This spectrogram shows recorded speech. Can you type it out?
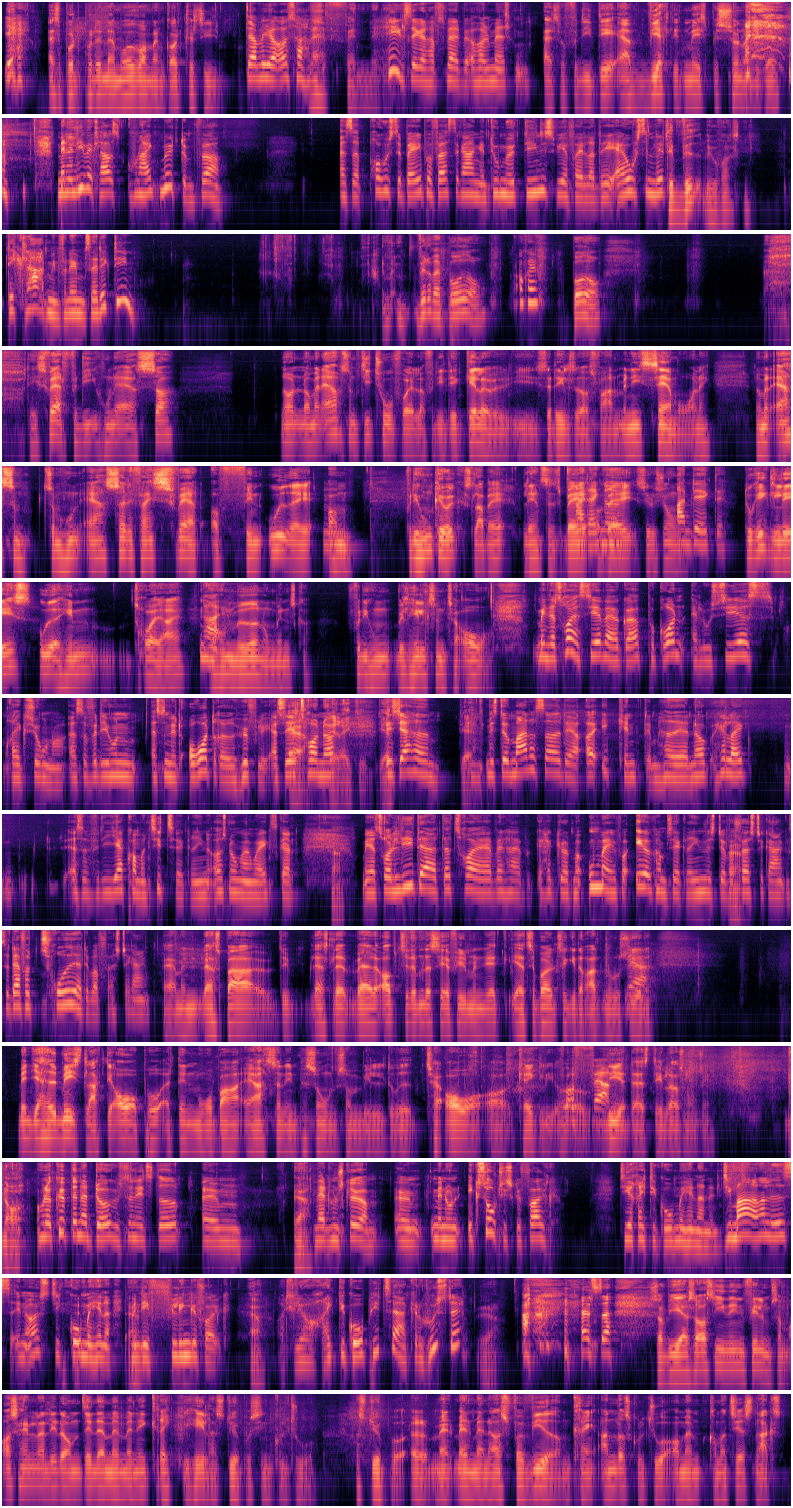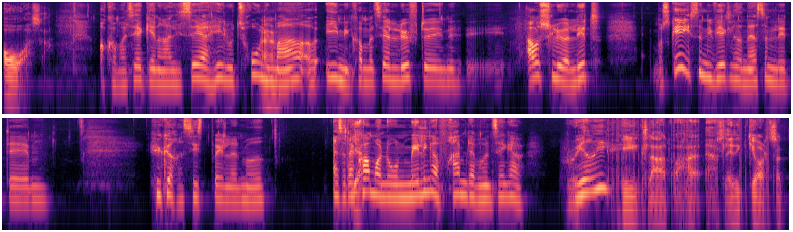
Ja, Altså på, på den der måde, hvor man godt kan sige, der ville jeg også have hvad fanden helt sikkert haft svært ved at holde masken. Altså, fordi det er virkelig den mest besynderlige dag. Men alligevel, Claus, hun har ikke mødt dem før. Altså, prøv at huske tilbage på første gang, at du mødte dine svigerforældre. Det er jo sådan lidt... Det, ved vi jo faktisk ikke. det er klart min fornemmelse. Er det ikke din? Men, ved du hvad, både og. Okay. Både og. Det er svært, fordi hun er så... Når, når man er som de to forældre, fordi det gælder jo i særdeleshed også faren, men især moren, ikke? Når man er som, som hun er, så er det faktisk svært at finde ud af, mm. om... Fordi hun kan jo ikke slappe af, læne sig tilbage Ej, og ikke være noget- i situationen. Men det er ikke det. Du kan ikke læse ud af hende, tror jeg, når Nej. hun møder nogle mennesker. Fordi hun vil hele tiden tage over. Men jeg tror, jeg siger, hvad jeg gør på grund af Lucias reaktioner. Altså, fordi hun er sådan lidt overdrevet høflig. Altså, jeg Ja, tror nok, det er rigtigt. Ja. hvis jeg havde... Ja. Hvis det var mig, der sad der og ikke kendte dem, havde jeg nok heller ikke... Altså, fordi jeg kommer tit til at grine, også nogle gange, hvor jeg ikke skal. Ja. Men jeg tror lige der, der tror jeg, jeg ville have, have gjort mig umage for ikke at komme til at grine, hvis det var ja. første gang. Så derfor troede jeg, det var første gang. Ja, men lad os bare... Det, lad os lade, være det op til dem, der ser filmen. Jeg, jeg er tilbøjelig til at give dig ret, når du siger Ja. det. Men jeg havde mest lagt det over på, at den mor bare er sådan en person, som vil, du ved, tage over og kan ikke lide, og lide at der er stille og sådan noget. Nå, Hun har købt den her dukke sådan et sted, øhm, ja. hvad hun skriver, øhm, med nogle eksotiske folk. De er rigtig gode med hænderne. De er meget anderledes end os, de er gode med hænder, ja. men det er flinke folk. Ja. Og de laver rigtig gode pizzaer. Kan du huske det? ja. altså, Så vi er altså også inde i en film, som også handler lidt om det der med, at man ikke rigtig helt har styr på sin kultur. Og styr på, eller, men, men man er også forvirret omkring andres kultur, og man kommer til at snakke over sig. og kommer til at generalisere helt utrolig ja. meget, og egentlig kommer til at løfte, en, øh, afsløre lidt, måske sådan i virkeligheden er sådan lidt øh, hyggeracist på en eller anden måde. Altså, der Ja. kommer nogle meldinger frem, der hvor man tænker, really? Helt klart, og har, har slet ikke gjort så...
